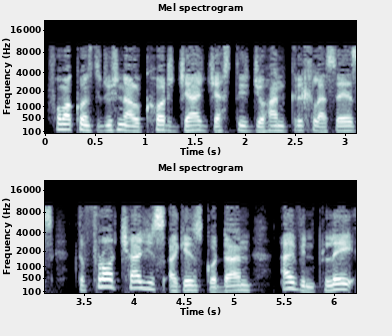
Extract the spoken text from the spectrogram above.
Former Constitutional Court Judge Justice Johan Kriegler says the fraud charges against Gordhan, Ivan Pillay,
